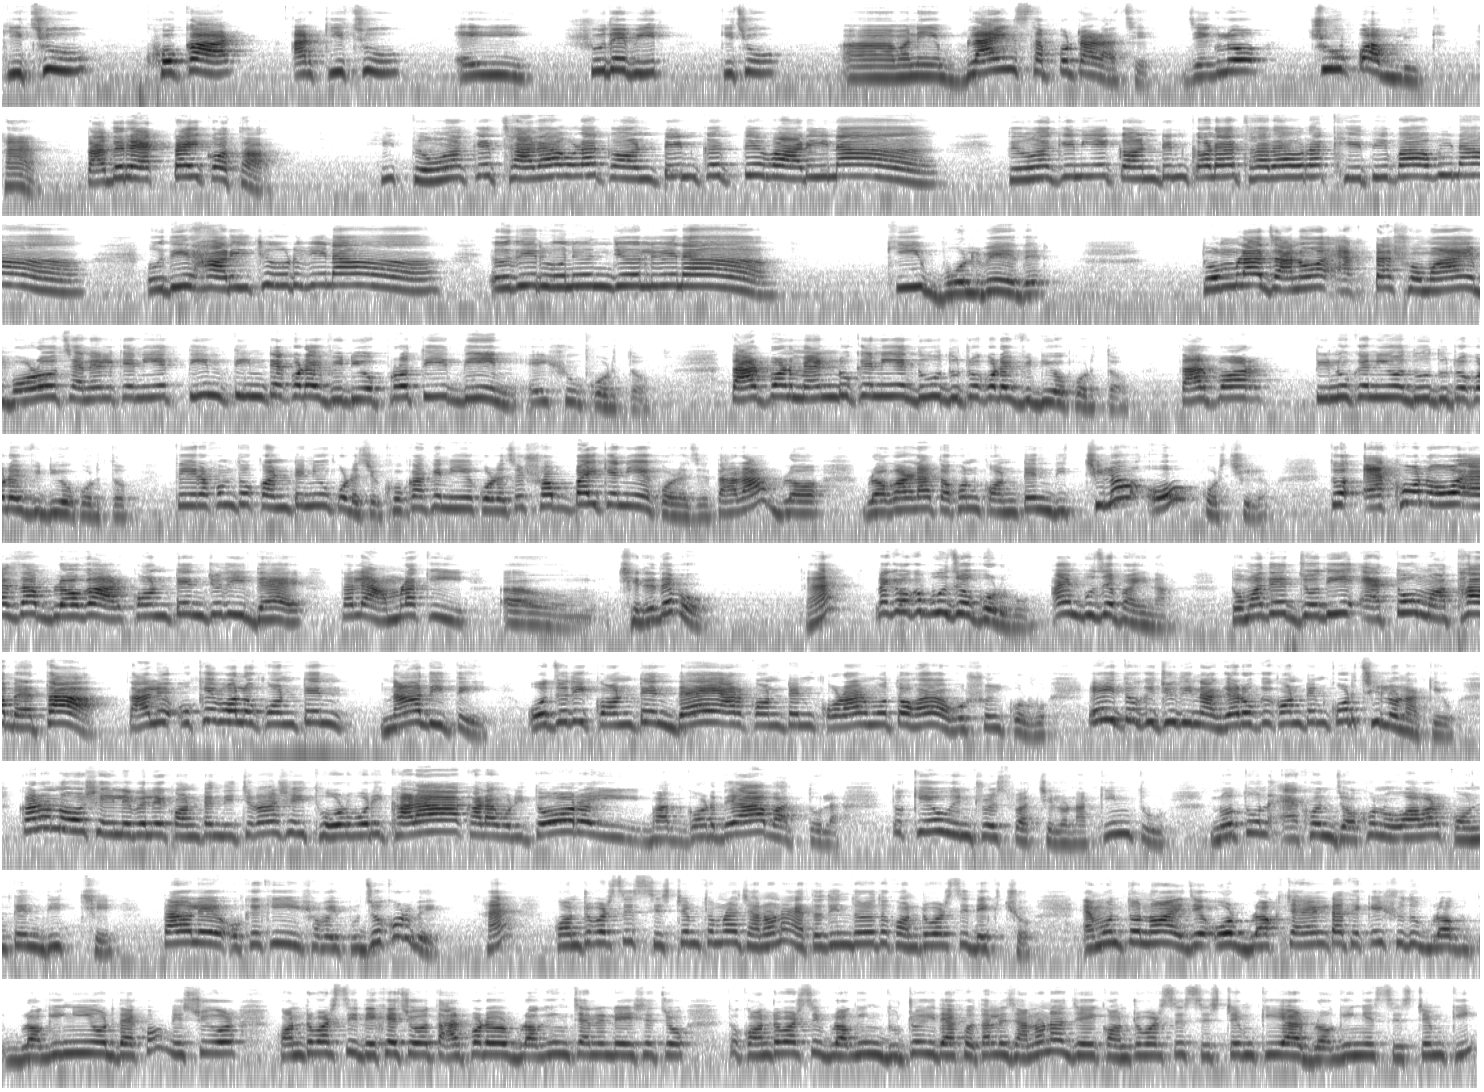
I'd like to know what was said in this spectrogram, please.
কিছু খোকার আর কিছু এই সুদেবীর কিছু মানে ব্লাইন্ড সাপোর্টার আছে, যেগুলো চু পাবলিক হ্যাঁ। তাদের একটাই কথা, হি, তোমাকে ছাড়া ওরা কন্টেন্ট করতে পারি না। তোমাকে নিয়ে কন্টেন্ট করা ছাড়া ওরা খেতে পাবি না। ওদের হাড়ি চড়বে না। ওদের উনুন জ্বলবে না। কি বলবে এদের? তোমরা জানো একটা সময় বড় চ্যানেলকে নিয়ে তিন তিনটে করে ভিডিও প্রতিদিন এই শু করতো। তারপর ম্যান্ডুকে নিয়ে দু দুটো করে ভিডিও করতো। তারপর টিনুকে নিয়েও দু দুটো করে ভিডিও করতো। তো এরকম তো কন্টিনিউ করেছে, খোকাকে নিয়ে করেছে সবাইকে নিয়ে করেছে। তারা ব্লগাররা তখন কন্টেন্ট দিচ্ছিল ও করছিল। তো এখন ও অ্যাজ আ ব্লগার কন্টেন্ট যদি দেয়, তাহলে আমরা কি ছেড়ে দেব? হ্যাঁ? নাকি ওকে বুঝেও করব? আমি বুঝে পাই না। তোমাদের যদি এত মাথা ব্যথা, তাহলে ওকে বলো কন্টেন্ট না দিতে। ও যদি কন্টেন্ট দেয় আর কন্টেন্ট করার মতো হয়, অবশ্যই করব। এই তো কিছুদিন আগে আর ওকে কন্টেন্ট করছিল না কেউ। কারণ ও সেই লেভেলে কন্টেন্ট দিচ্ছিল না, সেই থোর বড়ি খাড়া খাড়া বড়ি তোর, ওই ভাত ঘর দেয়া, ভাত তোলা। তো কেউ ইন্টারেস্ট পাচ্ছিল না। কিন্তু নতুন এখন যখন ও আবার কন্টেন্ট দিচ্ছে, তাহলে ওকে কি সবাই পুজো করবে? কন্ট্রোভার্সির সিস্টেম তোমরা জানো না? এতদিন ধরে তো কন্ট্রোভার্সি দেখছ। এমন তো নয় যে ওর ব্লগ চ্যানেলটা থেকেই শুধু ব্লগ ব্লগিংই ওর দেখো। নিশ্চয়ই ওর কন্ট্রোভার্সি দেখেছ, তারপরে ওর ব্লগিং চ্যানেলে এসেছ। তো কন্ট্রোভার্সি ব্লগিং দুটোই দেখো। তাহলে জানো না যে কন্ট্রোভার্সির সিস্টেম কী আর ব্লগিংয়ের সিস্টেম কী?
